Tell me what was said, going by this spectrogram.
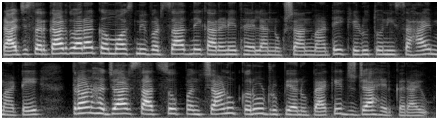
રાજ્ય સરકાર દ્વારા કમોસમી વરસાદને કારણે થયેલા નુકસાન માટે ખેડૂતોની સહાય માટે ત્રણ હજાર સાતસો પંચાણું કરોડ રૂપિયાનું પેકેજ જાહેર કરાયું.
